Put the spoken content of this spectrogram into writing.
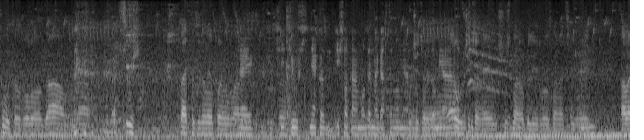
Fú, to bolo dávno, dávno. Tak takto ti to nepoviem vládne. Hej, či, či už nejako išla tá moderná gastronomia do Určite, povedomia? ja, alebo určite, či... hej, už, už sme robili rôzne veci, hej. Mhm. Ale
